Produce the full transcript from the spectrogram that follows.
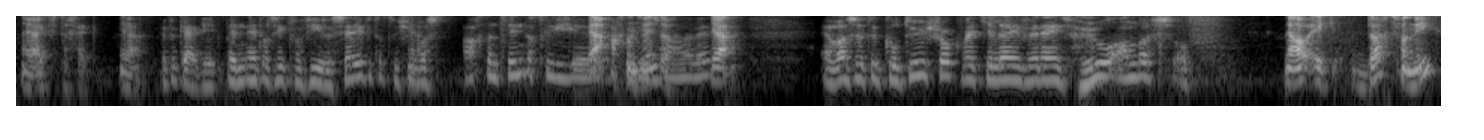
nou ja, ik vind het gek. Ja. Even kijken, ik ben net als ik van 74, dus je Ja. was 28 toen je Ja, 28. vader werd. Ja. En was het een cultuurshock? Werd je leven ineens heel anders? Of... Nou, ik dacht van niet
